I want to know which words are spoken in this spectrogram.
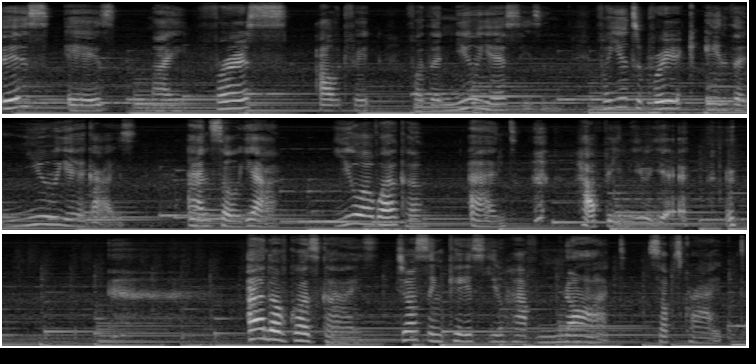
this is my first outfit for the new year season. For you to break in the new year guys. And so yeah you are welcome and happy new year. And of course guys just in case you have not subscribed.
